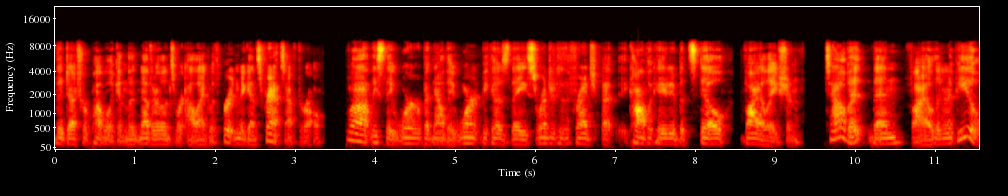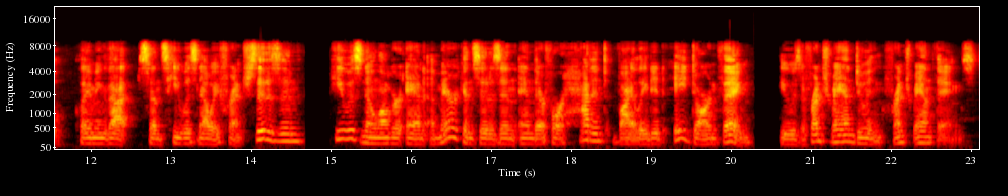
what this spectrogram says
The Dutch Republic and the Netherlands were allied with Britain against France, after all. Well, at least they were, but now they weren't because they surrendered to the French. Uh, complicated, but still violation. Talbot then filed an appeal, claiming that since he was now a French citizen, he was no longer an American citizen and therefore hadn't violated a darn thing. He was a Frenchman doing Frenchman things.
